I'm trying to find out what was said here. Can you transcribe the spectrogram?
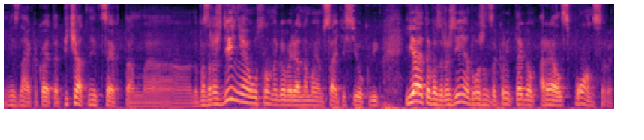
не знаю, какой-то печатный цех там э, возрождения, условно говоря, на моем сайте SEO Quick, я это возрождение должен закрыть тегом rel sponsored.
